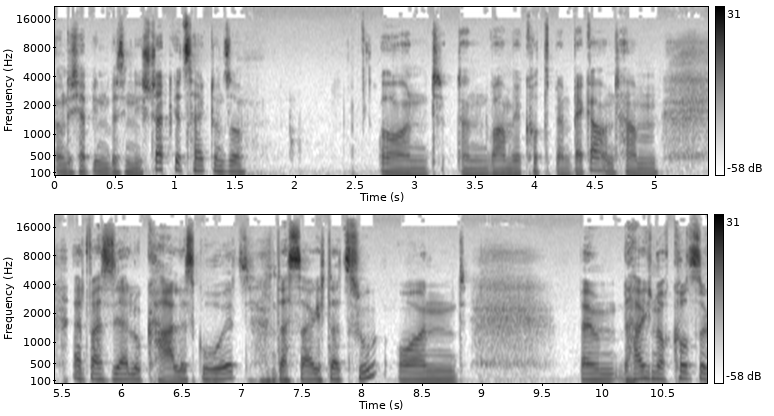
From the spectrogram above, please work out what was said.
und ich habe ihm ein bisschen die Stadt gezeigt und so. Und dann waren wir kurz beim Bäcker und haben etwas sehr Lokales geholt. Das sage ich dazu. Und ähm, da habe ich noch kurz so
